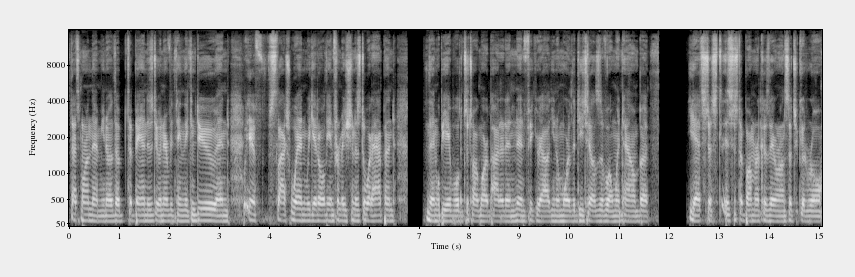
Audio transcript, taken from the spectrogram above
that's more on them. You know, the the band is doing everything they can do, and if slash when we get all the information as to what happened, then we'll be able to talk more about it and, and figure out you know more of the details of what went down. But yeah, it's just it's just a bummer because they were on such a good roll.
